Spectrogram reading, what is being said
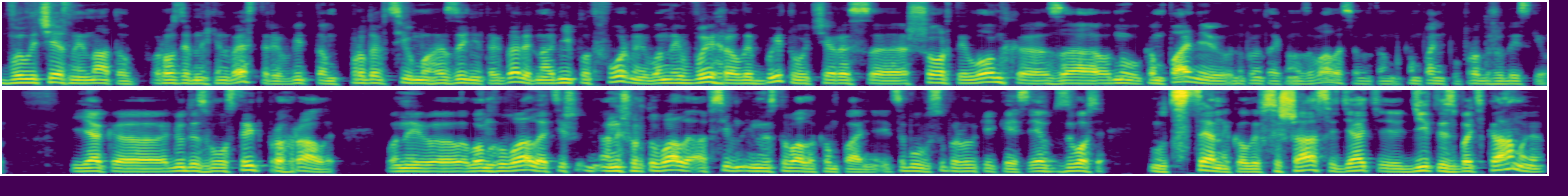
величезний натовп роздрібних інвесторів від там продавців магазинів і так далі на одній платформі вони виграли битву через е, шорт і лонг е, за одну компанію, не пам'ятаю, як вона називалася, ну, там компанія по продажу дисків. Як е, люди з Уолл-стріт програли. Вони е, лонгували, а ж а не шортували, а всі інвестували в компанію. І це був супервеликий кейс. Я здивувався, ну, от сцени, коли в США сидять е, діти з батьками е,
